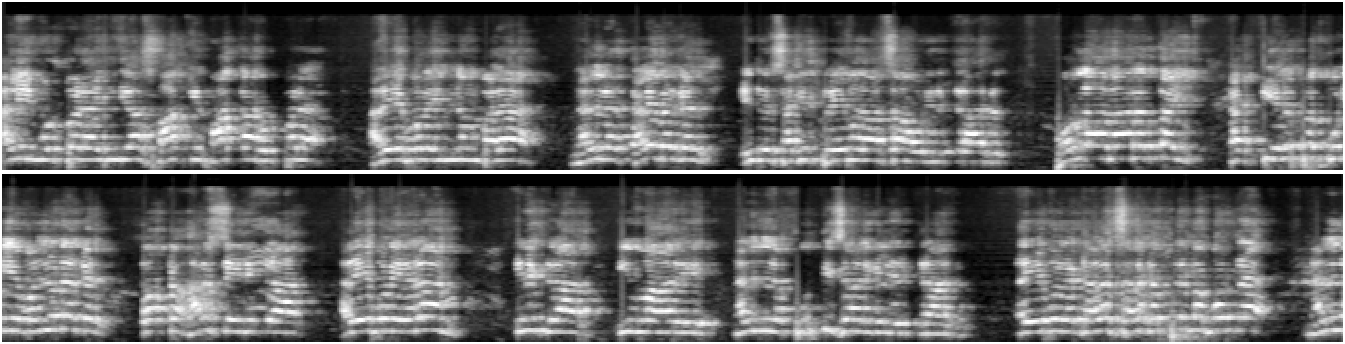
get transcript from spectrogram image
அலீம் உட்பட இந்தியா பாக்கிர் மாக்கார் உட்பட அதே போல இன்னும் பல நல்ல தலைவர்கள் இன்று சஜித் பிரேமதாசாவோடு இருக்கிறார்கள். பொருளாதாரத்தை கட்டி எழுப்பக்கூடிய வல்லுநர்கள் டாக்டர் ஹர்ஷ் இருக்கிறார் அதே போல இரான் இருக்கிறார். இவ்வாறு நல்ல புத்திசாலிகள் இருக்கிறார்கள். அதே போல டலஸ் அழகப்பெருமை போன்ற நல்ல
